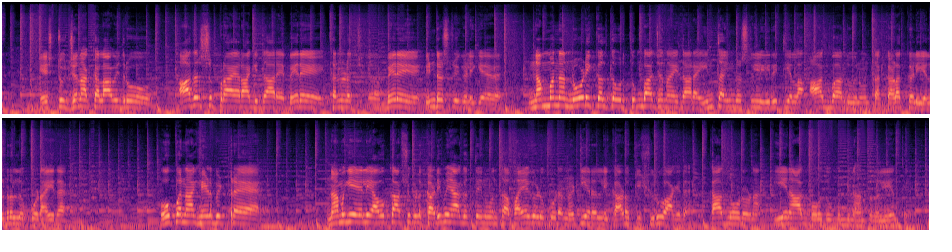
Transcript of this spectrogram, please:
ಎಷ್ಟು ಜನ ಕಲಾವಿದರು ಆದರ್ಶಪ್ರಾಯರಾಗಿದ್ದಾರೆ ಬೇರೆ ಕನ್ನಡ ಬೇರೆ ಇಂಡಸ್ಟ್ರಿಗಳಿಗೆ ನಮ್ಮನ್ನು ನೋಡಿ ಕಲ್ತವ್ರು ತುಂಬ ಜನ ಇದ್ದಾರೆ. ಇಂಥ ಇಂಡಸ್ಟ್ರಿಲಿ ಈ ರೀತಿಯೆಲ್ಲ ಆಗಬಾರ್ದು ಎನ್ನುವಂಥ ಕಳಕಳಿ ಎಲ್ಲರಲ್ಲೂ ಕೂಡ ಇದೆ. ಓಪನ್ ಆಗಿ ಹೇಳಿಬಿಟ್ರೆ ನಮಗೆ ಅಲ್ಲಿ ಅವಕಾಶಗಳು ಕಡಿಮೆ ಆಗುತ್ತೆ ಎನ್ನುವಂಥ ಭಯಗಳು ಕೂಡ ನಟಿಯರಲ್ಲಿ ಕಾಡೋಕ್ಕೆ ಶುರುವಾಗಿದೆ. ಕಾದು ನೋಡೋಣ ಏನಾಗಬಹುದು ಮುಂದಿನ ಹಂತದಲ್ಲಿ ಅಂತೇಳಿ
